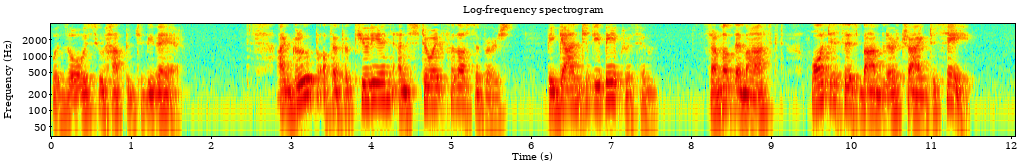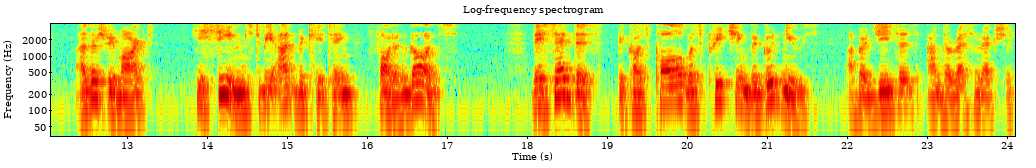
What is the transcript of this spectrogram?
with those who happened to be there. A group of Epicurean and Stoic philosophers began to debate with him. Some of them asked, what is this babbler trying to say? Others remarked, He seems to be advocating foreign gods. They said this because Paul was preaching the good news about Jesus and the resurrection.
